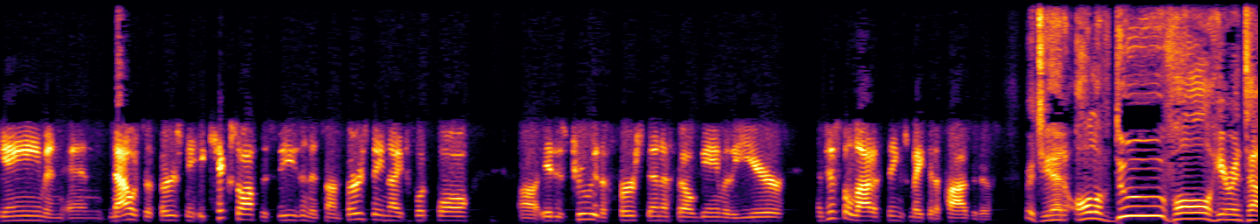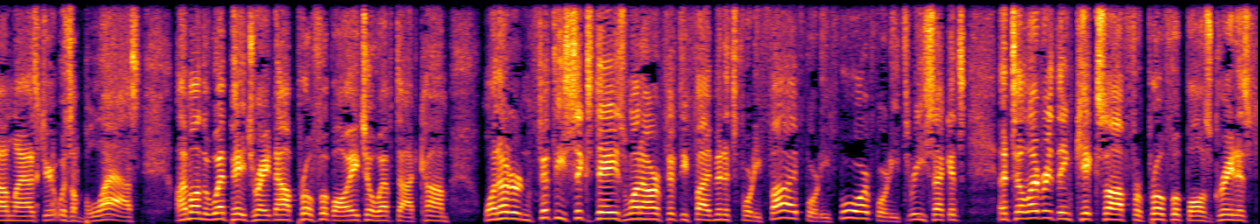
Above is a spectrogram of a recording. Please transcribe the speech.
game. And and now it's a Thursday. It kicks off the season. It's on Thursday night football. Uh, it is truly the first NFL game of the year, and just a lot of things make it a positive. Rich, you had all of Duval here in town last year. It was a blast. I'm on the webpage right now, profootballhof.com. 156 days, 1 hour, 55 minutes, 45, 44, 43 seconds until everything kicks off for pro football's greatest.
